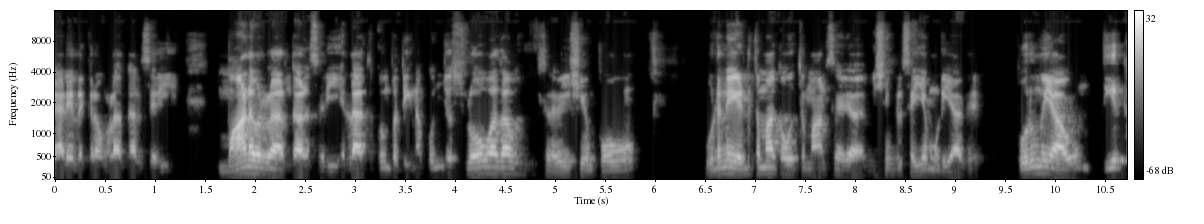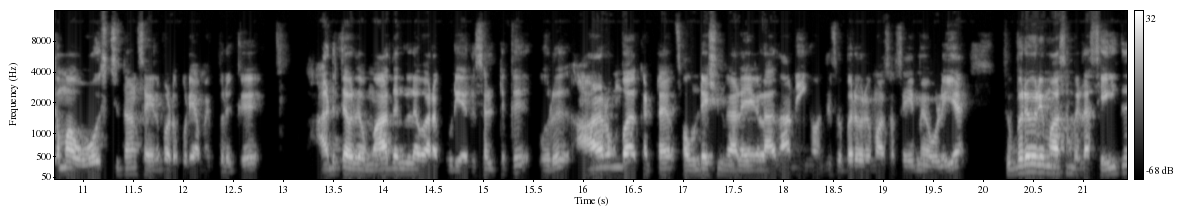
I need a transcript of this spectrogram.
வேலையில் இருக்கிறவங்களா இருந்தாலும் சரி மாணவர்களாக இருந்தாலும் சரி எல்லாத்துக்கும் பார்த்தீங்கன்னா கொஞ்சம் ஸ்லோவாக தான் சில விஷயம் போகும். உடனே எடுத்தமா கவுத்தமான்னு சில விஷயங்கள் செய்ய முடியாது. பொறுமையாகவும் தீர்க்கமாக ஓசிச்சு தான் செயல்படக்கூடிய அமைப்பு இருக்குது அடுத்த மாதங்களில் வரக்கூடிய ரிசல்ட்டுக்கு ஒரு ஆரம்ப கட்ட ஃபவுண்டேஷன் வேலைகளாக தான் நீங்கள் வந்து பிப்ரவரி மாதம் செய்யுமே ஒழிய பிப்ரவரி மாதம் எல்லாம் செய்து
